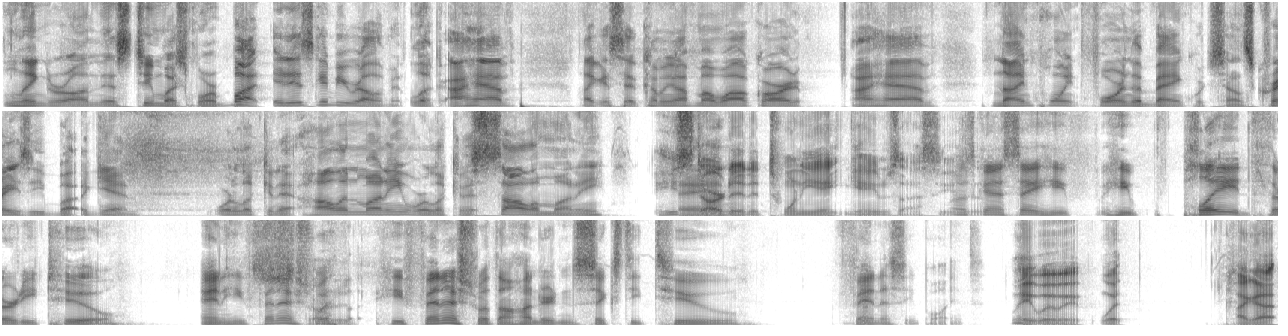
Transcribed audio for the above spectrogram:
linger on this too much more, but it is going to be relevant. Look, I have, like I said, coming off my wild card, I have 9.4 in the bank, which sounds crazy, but again, we're looking at Haaland money, we're looking at Salah money. He And- started at 28 games last season. I was gonna say he he played 32, and he finished with Started. he finished with 162 fantasy points. Wait, wait, wait. What? I got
